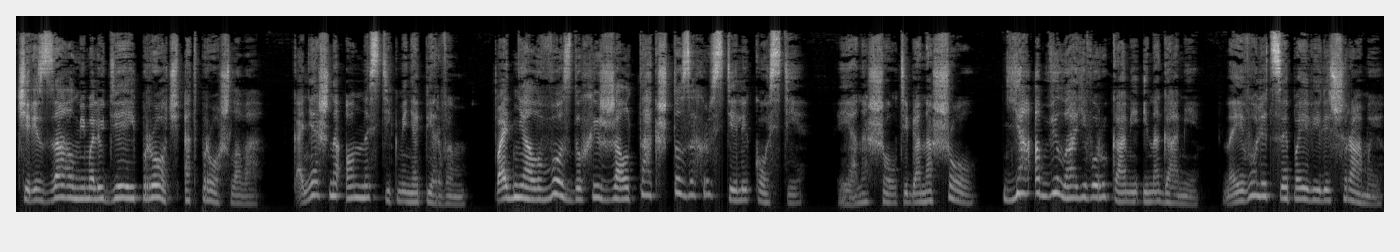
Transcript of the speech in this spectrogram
Через зал, мимо людей, прочь от прошлого. Конечно, он настиг меня первым. Поднял воздух и сжал так, что захрустели кости. «Я нашел тебя, нашел!» Я обвела его руками и ногами. На его лице появились шрамы.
